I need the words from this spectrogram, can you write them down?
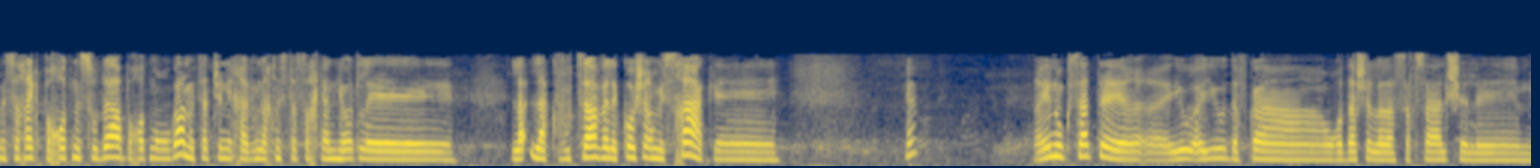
משחק פחות מסודר, פחות מאורגן, מצד שני חייבים להכניס את השחקניות ל... לקבוצה ולכושר משחק. אה, כן. ראינו קצת, אה, היו, היו דווקא הורדה של הספסל של, אה,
